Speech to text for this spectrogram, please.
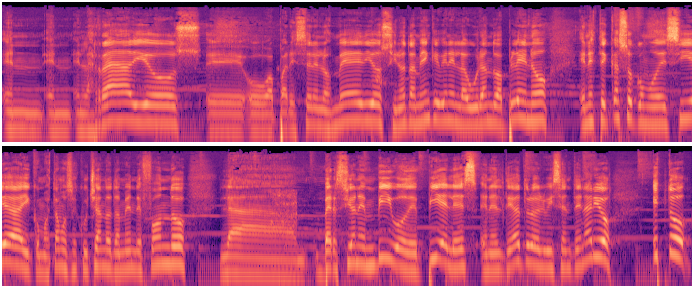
en, en- en las radios eh, o aparecer en los medios, sino también que vienen laburando a pleno. En este caso, como decía, y como estamos escuchando también de fondo, la versión en vivo de Pieles en el Teatro del Bicentenario. Esto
